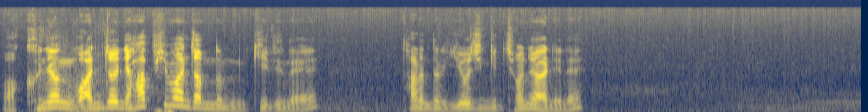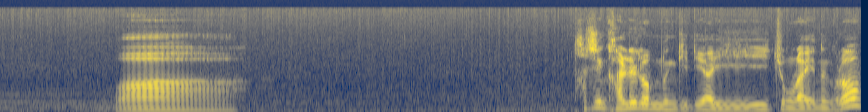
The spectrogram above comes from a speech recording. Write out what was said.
와 그냥 완전히 하피만 잡는 길이네 다른 데는 이어진 길이 전혀 아니네 와 다신 갈 일 없는 길이야 이, 이쪽 라인은 그럼?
